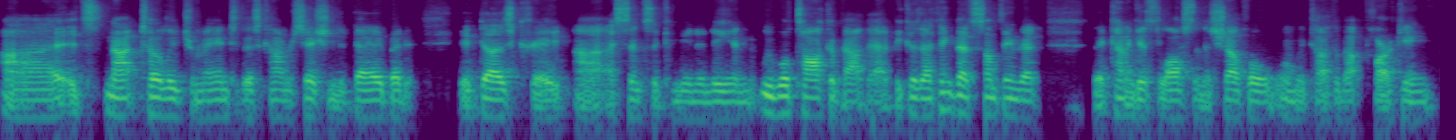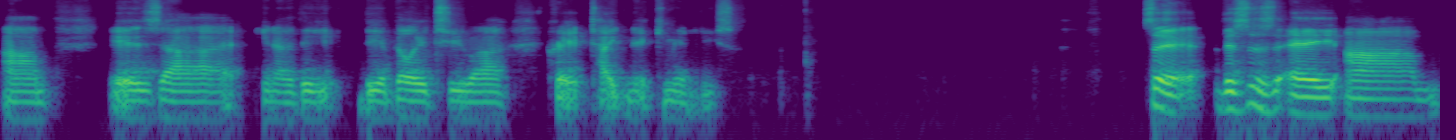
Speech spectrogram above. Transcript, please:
Uh, it's not totally germane to this conversation today, but it, does create uh, a sense of community. And we will talk about that because I think that's something that that kind of gets lost in the shuffle when we talk about parking um, is, uh, you know, the, the ability to uh, create tight knit communities. So this is a um,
